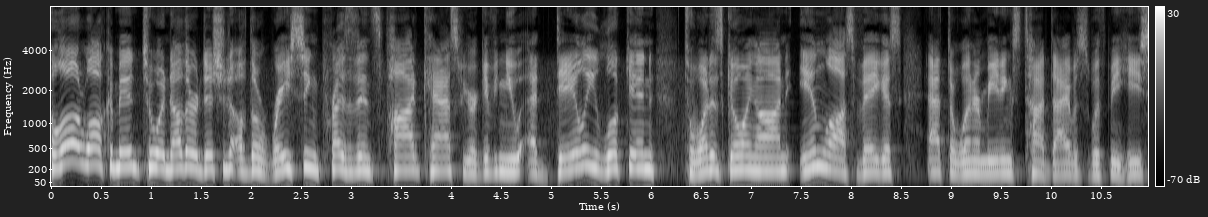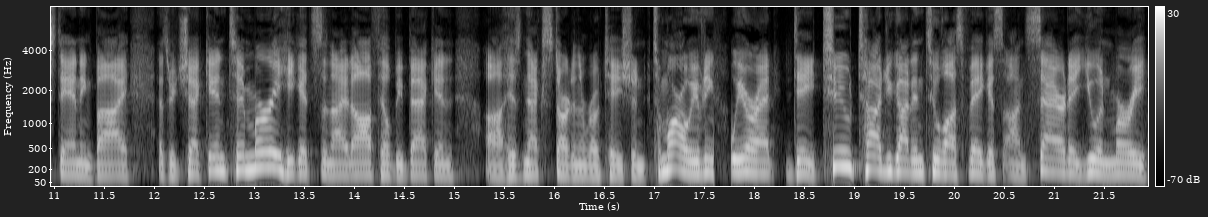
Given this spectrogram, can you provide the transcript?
Hello and welcome into another edition of the Racing Presidents podcast. We are giving you a daily look in to what is going on in Las Vegas at the winter meetings. Todd Dye is with me. He's standing by as we check in. Tim Murray, he gets the night off. He'll be back in uh, his next start in the rotation tomorrow evening. We are at day two. Todd, you got into Las Vegas on Saturday. You and Murray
